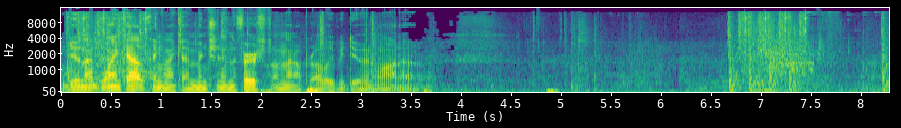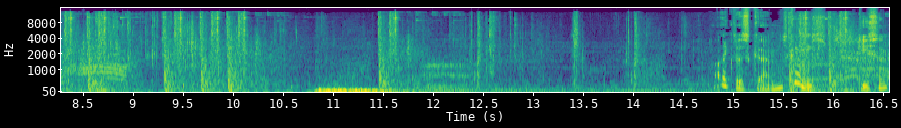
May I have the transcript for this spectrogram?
I'm doing that blank out thing like I mentioned in the first one that I'll probably be doing a lot of. I like this gun. This gun's decent.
